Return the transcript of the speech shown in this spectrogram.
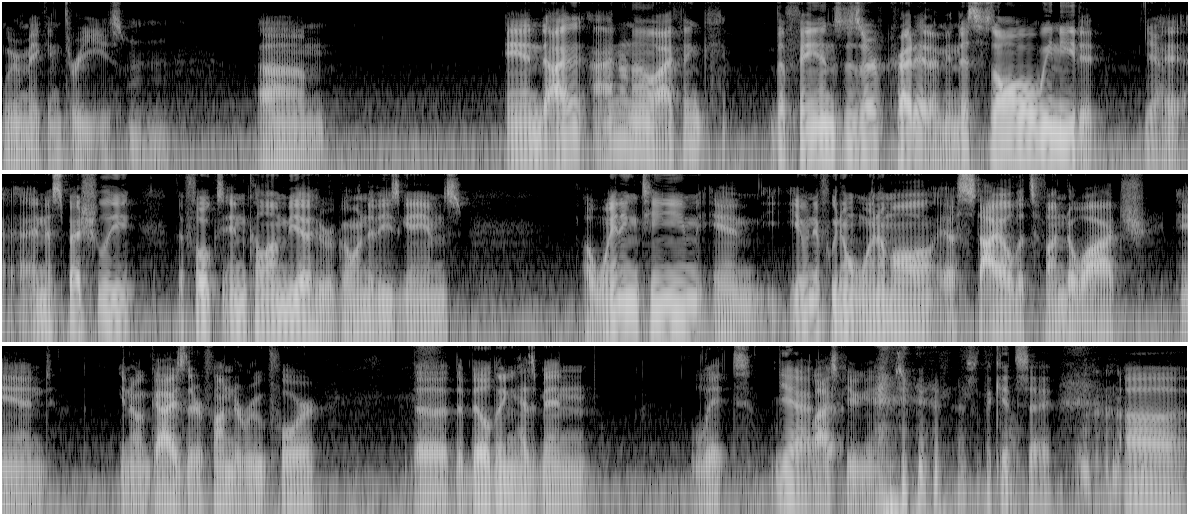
we were making 3s Mm-hmm. Um, and I, I don't know. I think the fans deserve credit. I mean, this is all we needed. Yeah. And especially the folks in Columbia who are going to these games. A winning team, and even if we don't win them all, a style that's fun to watch, and you know, guys that are fun to root for. The the building has been lit. Yeah. Last few games. That's what the kids say. Uh,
